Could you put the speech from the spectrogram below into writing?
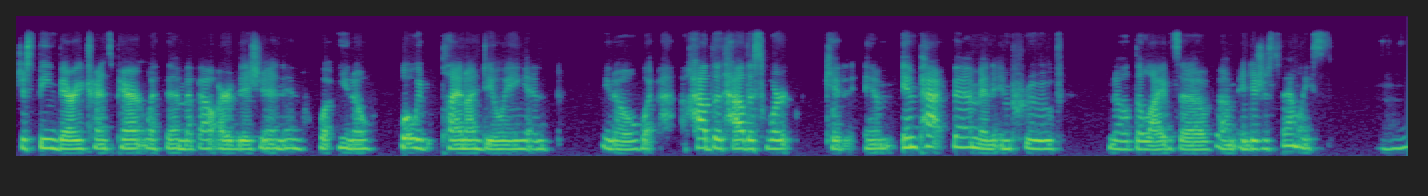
just being very transparent with them about our vision and what you know what we plan on doing and you know what how the how this work could impact them and improve you know the lives of um, indigenous families. Mm-hmm.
